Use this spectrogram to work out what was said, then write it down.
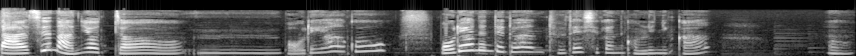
낮은 아니었죠. 음, 머리하고, 머리 하는데도 한 두세 시간 걸리니까. 어.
